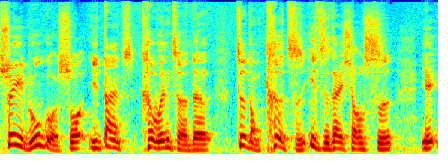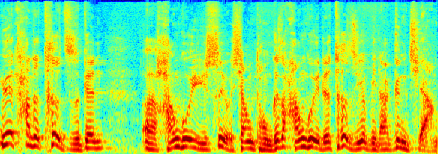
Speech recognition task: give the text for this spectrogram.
所以如果说一旦柯文哲的这种特质一直在消失，也因为他的特质跟呃韩国瑜是有相同，可是韩国瑜的特质又比他更强。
